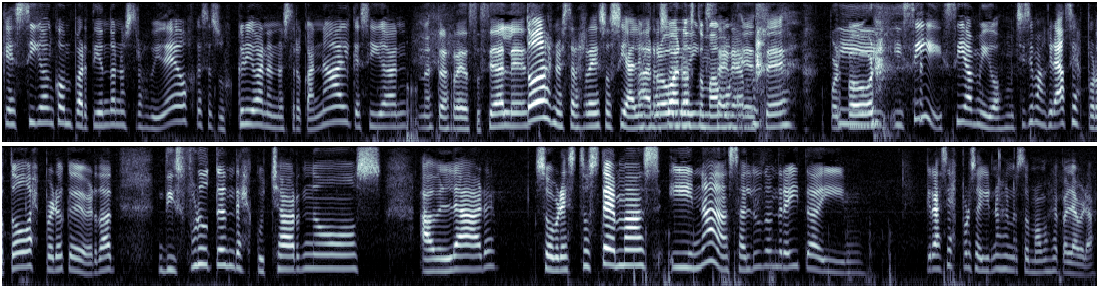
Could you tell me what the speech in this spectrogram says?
que sigan compartiendo nuestros videos, que se suscriban a nuestro canal, que sigan Nuestras redes sociales. todas nuestras redes sociales. Arroba nos tomamos ese. por y, favor. Y sí, sí, amigos, muchísimas gracias por todo. Espero que de verdad disfruten de escucharnos hablar sobre estos temas. Y nada, salud, Andreita, y gracias por seguirnos en Nos Tomamos la Palabra.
